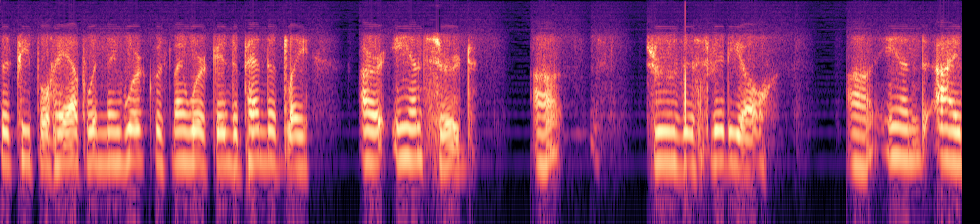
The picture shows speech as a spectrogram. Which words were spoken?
that people have when they work with my work independently are answered uh, through this video. Uh, and I,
